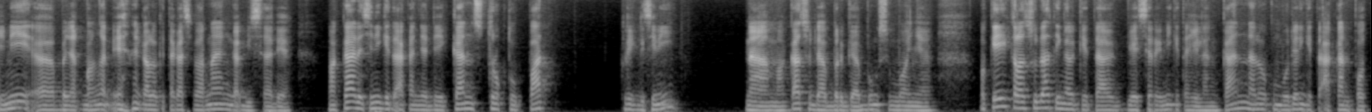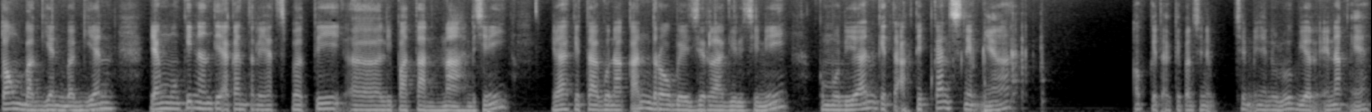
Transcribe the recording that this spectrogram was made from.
ini uh, banyak banget ya. Kalau kita kasih warna nggak bisa dia. Maka di sini kita akan jadikan stroke to path klik di sini. Nah maka sudah bergabung semuanya Oke, kalau sudah tinggal kita geser ini kita hilangkan, lalu kemudian kita akan potong bagian-bagian yang mungkin nanti akan terlihat seperti uh, lipatan. Nah, di sini ya kita gunakan draw bezier lagi di sini, kemudian kita aktifkan snapnya. Oh, kita aktifkan snap snapnya dulu biar enak ya.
